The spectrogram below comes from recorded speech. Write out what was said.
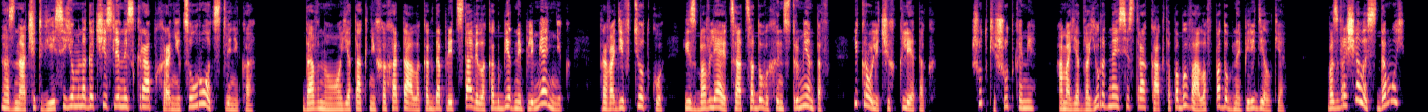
а значит, весь ее многочисленный скраб хранится у родственника. Давно я так не хохотала, когда представила, как бедный племянник, проводив тетку, избавляется от садовых инструментов и кроличьих клеток. Шутки шутками, а моя двоюродная сестра как-то побывала в подобной переделке. Возвращалась домой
